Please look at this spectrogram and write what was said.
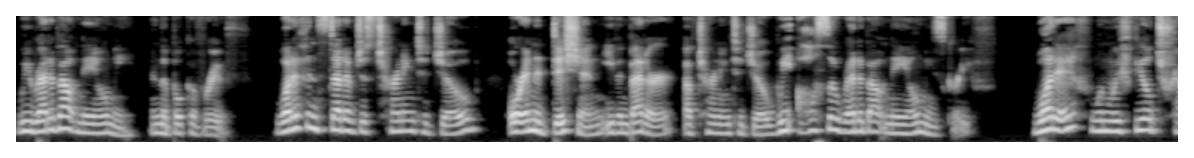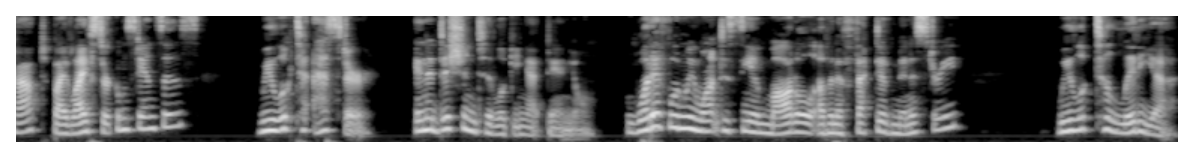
we read about Naomi in the book of Ruth? What if instead of just turning to Job, or in addition, even better, of turning to Job, we also read about Naomi's grief? What if, when we feel trapped by life circumstances, we look to Esther in addition to looking at Daniel? What if, when we want to see a model of an effective ministry, we look to Lydia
